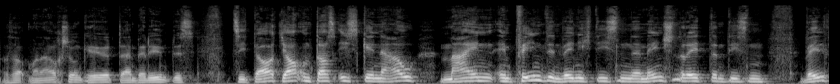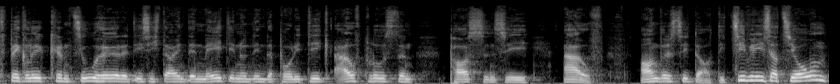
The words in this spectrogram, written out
das hat man auch schon gehört, ein berühmtes Zitat. Ja, und das ist genau mein Empfinden, wenn ich diesen Menschenrettern, diesen Weltbeglückern zuhöre, die sich da in den Medien und in der Politik aufplustern. Passen Sie auf. Anderes Zitat. Die Zivilisation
